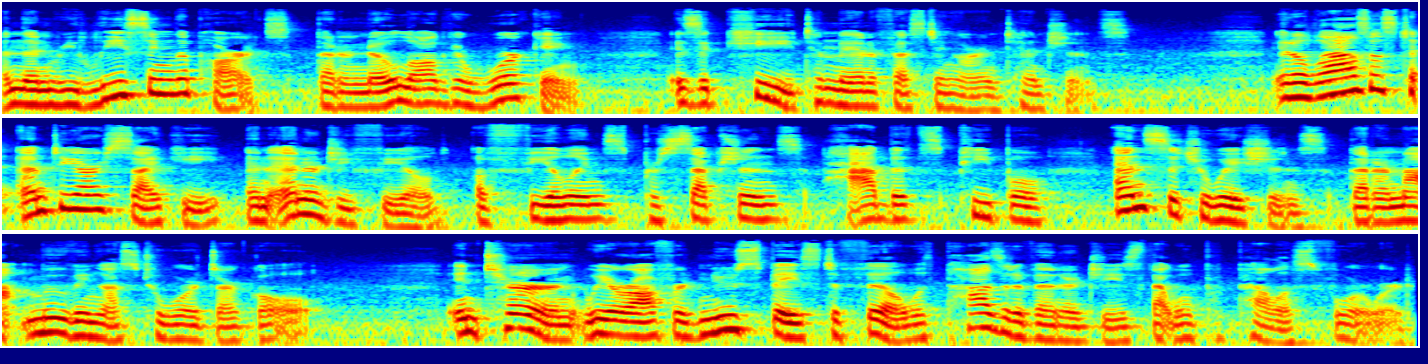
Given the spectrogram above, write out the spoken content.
and then releasing the parts that are no longer working, is a key to manifesting our intentions. It allows us to empty our psyche and energy field of feelings, perceptions, habits, people, and situations that are not moving us towards our goal. In turn, we are offered new space to fill with positive energies that will propel us forward.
